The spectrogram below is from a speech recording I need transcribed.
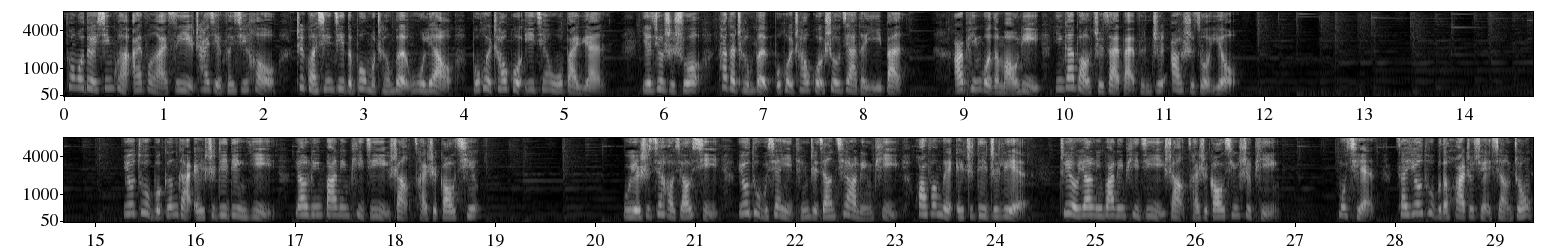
通过对新款 iPhone SE 拆解分析后，这款新机的 BOM 成本物料不会超过一千五百元，也就是说，它的成本不会超过售价的一半，而苹果的毛利应该保持在百分之二十左右。YouTube 更改 HD 定义，幺零八零 P 及以上才是高清。五月十七号消息，YouTube 现已停止将七二零 P 划分为 HD 之列，只有幺零八零 P 及以上才是高清视频。目前，在 YouTube 的画质选项中，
